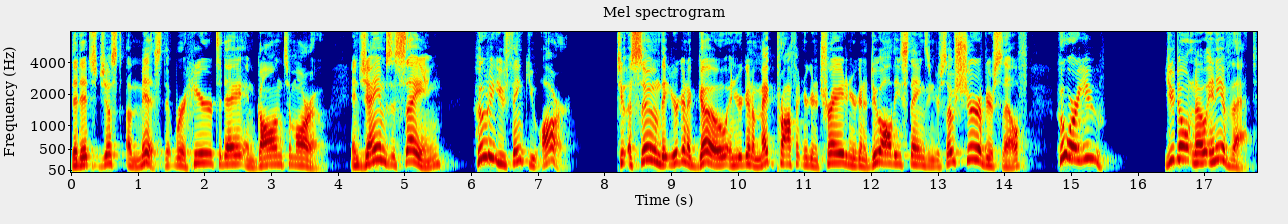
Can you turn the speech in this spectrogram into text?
that it's just a mist, that we're here today and gone tomorrow. And James is saying, Who do you think you are? To assume that you're going to go and you're going to make profit and you're going to trade and you're going to do all these things and you're so sure of yourself. Who are you? You don't know any of that.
